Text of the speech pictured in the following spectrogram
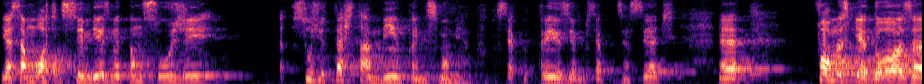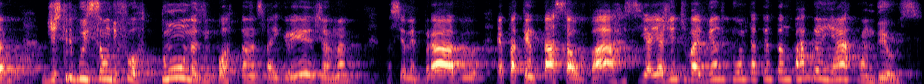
E essa morte de si mesmo, então, surge surge o testamento nesse momento, no século XIII, no século XVII, é, fórmulas piedosas, distribuição de fortunas importantes para a igreja, né? para ser lembrado, é para tentar salvar-se, e aí a gente vai vendo que o homem está tentando barganhar com Deus.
